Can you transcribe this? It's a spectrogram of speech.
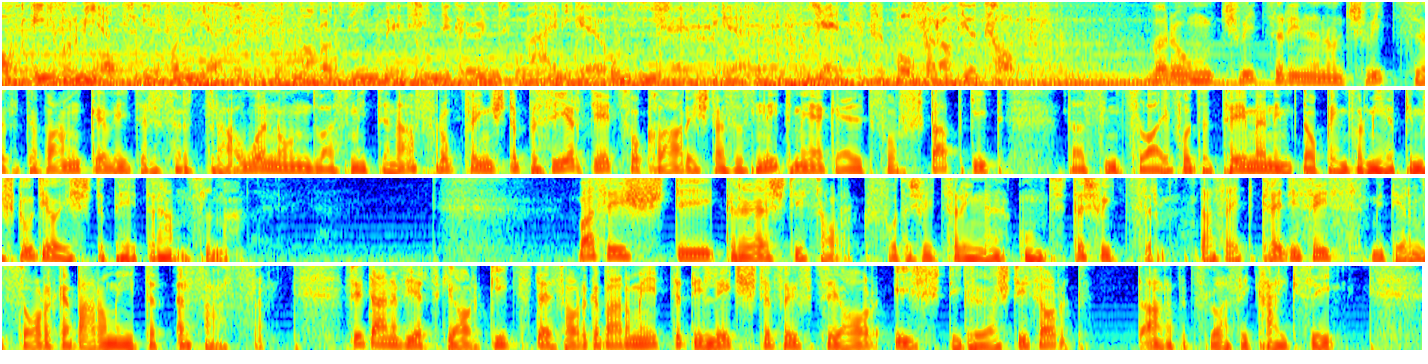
Top informiert. informiert. Das Magazin mit Hintergrund, Meinungen und Einschätzungen. Jetzt auf Radio Top. Warum die Schweizerinnen und Schweizer den Banken wieder vertrauen und was mit den Afropfingsten passiert, jetzt wo klar ist, dass es nicht mehr Geld vor Stadt gibt, das sind zwei von den Themen. Im Top informiert im Studio ist der Peter Hanselmann. Was ist die grösste Sorge der Schweizerinnen und der Schweizer? Das wird Credit Suisse mit ihrem Sorgenbarometer erfassen. Seit 41 Jahren gibt es den Sorgenbarometer. Die letzten 15 Jahre ist die grösste Sorge die Arbeitslosigkeit.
